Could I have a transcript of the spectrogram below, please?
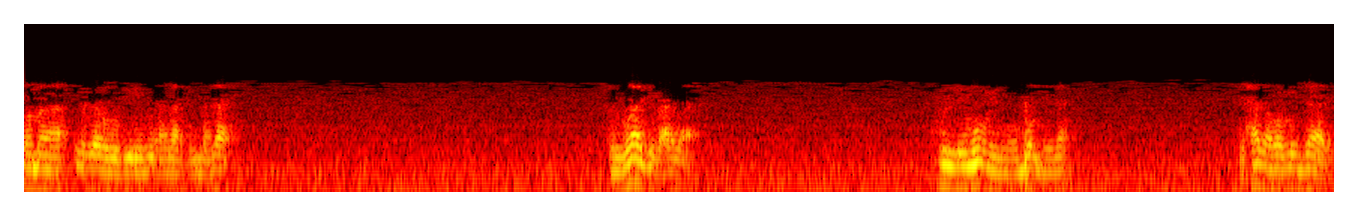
وما يدعو به من آلاف الملائكة فالواجب على كل مؤمن ومؤمنة الحذر من ذلك.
